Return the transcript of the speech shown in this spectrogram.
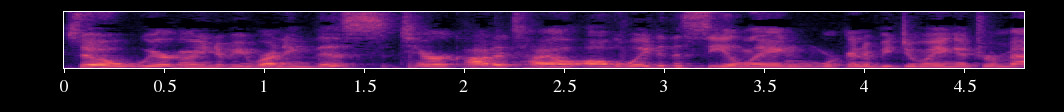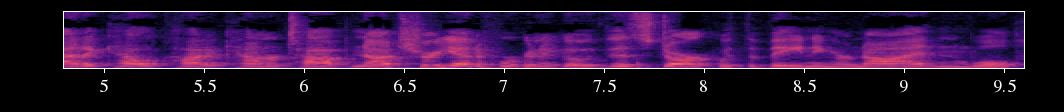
So we're going to be running this terracotta tile all the way to the ceiling. We're going to be doing a dramatic Calacatta countertop. Not sure yet if we're going to go this dark with the veining or not, and we'll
